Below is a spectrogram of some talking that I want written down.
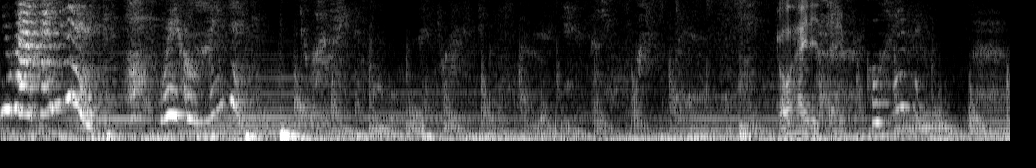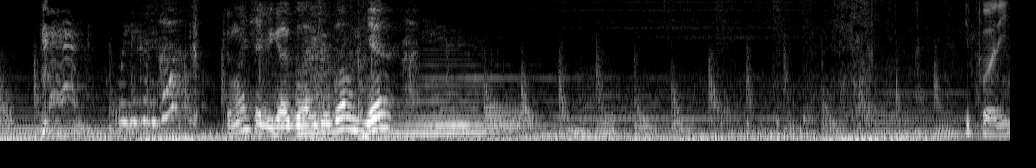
You gotta hide it. Where you gonna hide it? You gotta hide it. Go hide it, Cyber. Go hide it. Where you gonna go? Come on, Cyber, you gotta go hide your bone, yeah. Hey, buddy.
